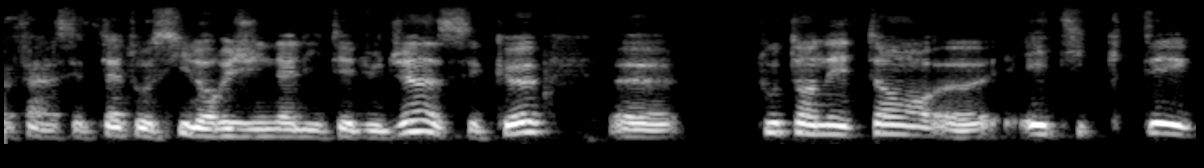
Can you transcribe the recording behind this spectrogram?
enfin, c'est peut-être aussi l'originalité du jazz, c'est que tout en étant étiquetée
